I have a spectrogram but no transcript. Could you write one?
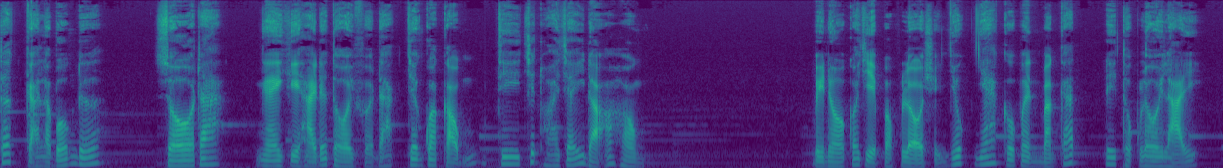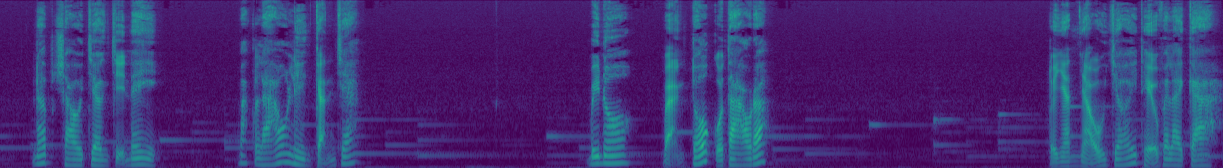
tất cả là bốn đứa. Xô ra, ngay khi hai đứa tôi vừa đặt chân qua cổng, chi chích hoa giấy đỏ hồng. Bino có dịp bộc lộ sự nhút nhát của mình bằng cách đi thụt lùi lại, nấp sau chân chị Ni, mắt láo liên cảnh giác. Bino, bạn tốt của tao đó. Tôi nhanh nhẩu giới thiệu với Laika.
